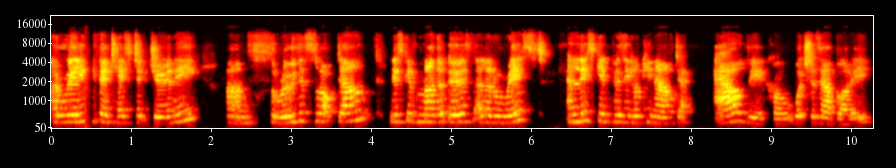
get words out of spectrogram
a really fantastic journey um, through this lockdown. Let's give Mother Earth a little rest and let's get busy looking after our vehicle, which is our body.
